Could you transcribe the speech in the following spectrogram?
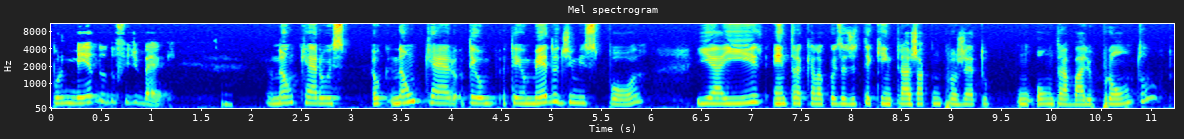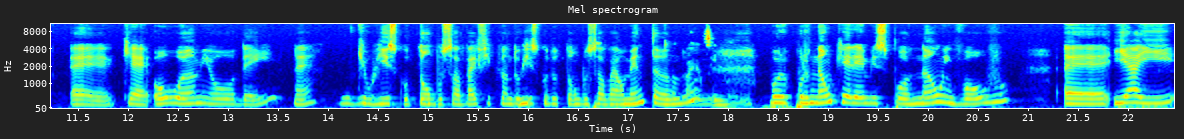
por medo do feedback. Eu não quero, eu não quero, tenho, eu tenho medo de me expor, e aí entra aquela coisa de ter que entrar já com um projeto um- ou um trabalho pronto, é, que é ou ame ou odeie, né? Que o risco, o tombo só vai ficando, o risco do tombo só vai Só aumentando. vai aumentando. por, por não querer me expor, não envolvo. é, e aí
